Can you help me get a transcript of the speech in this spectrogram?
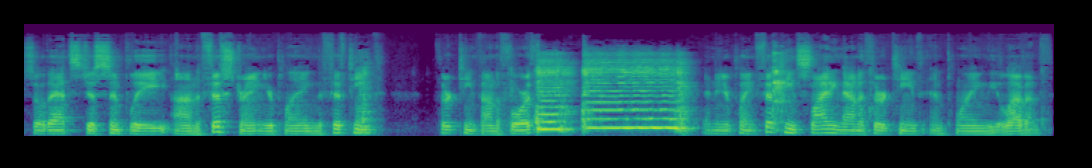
So that's just simply on the fifth string, you're playing the 15th, 13th on the fourth, and then you're playing 15th, sliding down to 13th, and playing the 11th.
